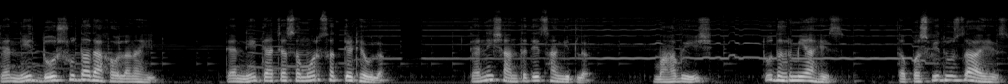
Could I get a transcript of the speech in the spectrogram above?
त्यांनी दोषसुद्धा दाखवला नाही. त्यांनी त्याच्यासमोर सत्य ठेवलं. त्यांनी शांततेत सांगितलं. महाविष तू धर्मी आहेस तपस्वी तुझदा आहेस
